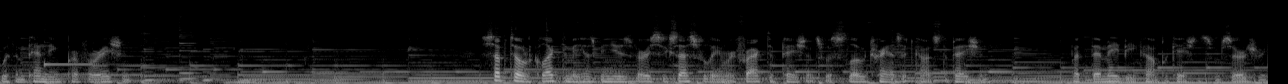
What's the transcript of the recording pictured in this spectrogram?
with impending perforation. Subtotal colectomy has been used very successfully in refractive patients with slow transit constipation, but there may be complications from surgery.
